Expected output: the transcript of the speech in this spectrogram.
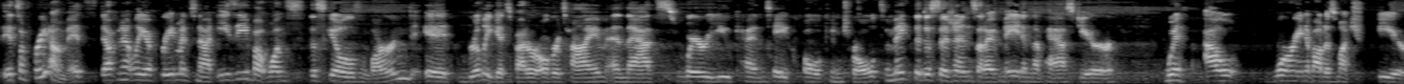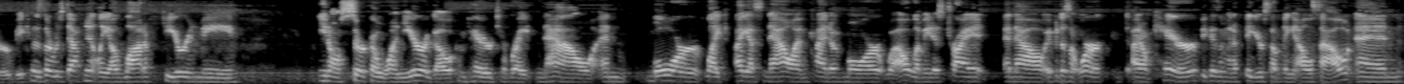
it's a freedom. It's definitely a freedom. It's not easy, but once the skill's learned, it really gets better over time. And that's where you can take full control to make the decisions that I've made in the past year without worrying about as much fear because there was definitely a lot of fear in me you know, circa one year ago compared to right now. And more like, I guess now I'm kind of more, well, let me just try it. And now if it doesn't work, I don't care because I'm going to figure something else out. And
